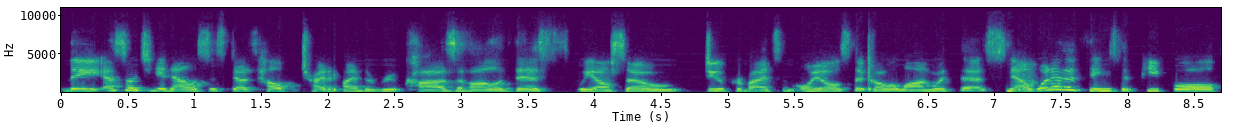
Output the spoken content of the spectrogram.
the SRT analysis does help try to find the root cause of all of this. We also do provide some oils that go along with this. Now, one of the things that people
